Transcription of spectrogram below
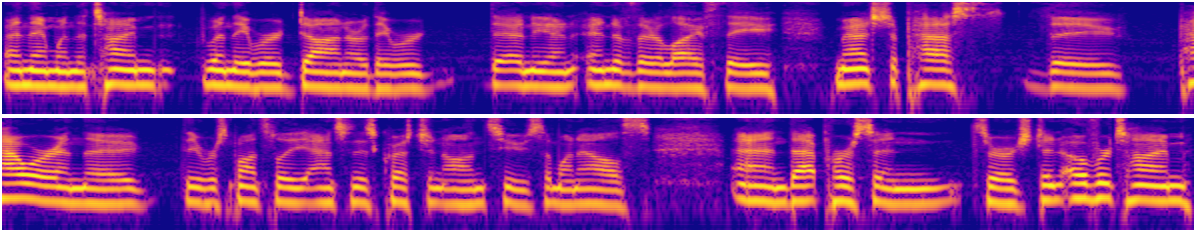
And then when the time when they were done or they were the end, end of their life they managed to pass the power and the, the responsibility to answer this question on to someone else. And that person searched. And over time,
